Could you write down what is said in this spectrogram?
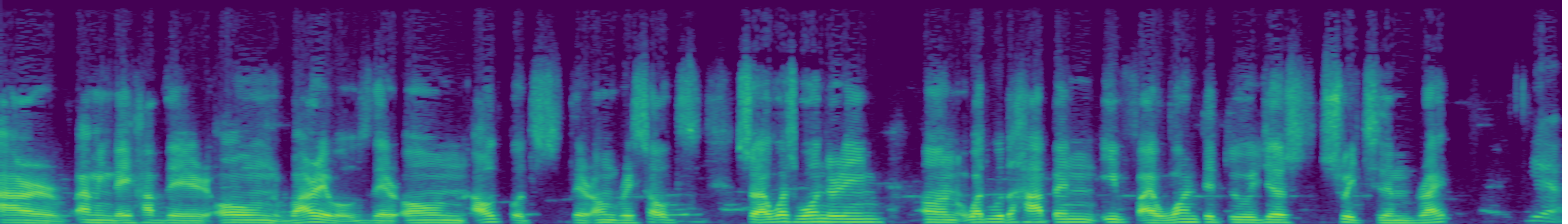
are. I mean, they have their own variables, their own outputs, their own results. So I was wondering on what would happen if I wanted to just switch them, right? Yeah.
